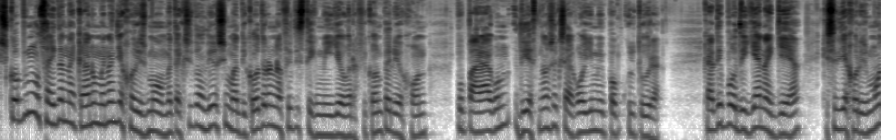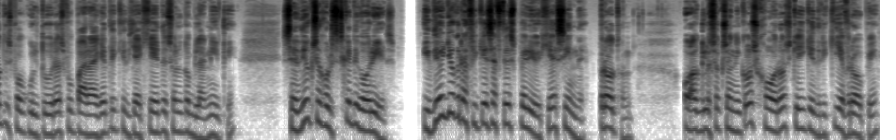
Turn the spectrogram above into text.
Σκόπιμο θα ήταν να κάνουμε έναν διαχωρισμό μεταξύ των δύο σημαντικότερων αυτή τη στιγμή γεωγραφικών περιοχών που παράγουν διεθνώς εξαγώγημη pop κουλτούρα. Κάτι που οδηγεί αναγκαία και σε διαχωρισμό της pop κουλτούρας που παράγεται και διαχέεται σε όλο τον πλανήτη σε δύο ξεχωριστές κατηγορίες. Οι δύο γεωγραφικές αυτές περιοχές είναι πρώτον ο αγγλοσαξονικός χώρος και η κεντρική Ευρώπη, οι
